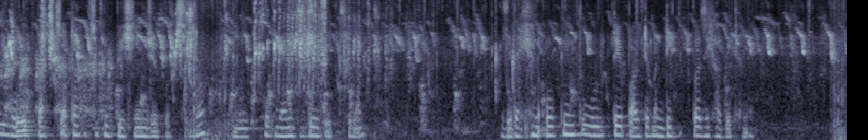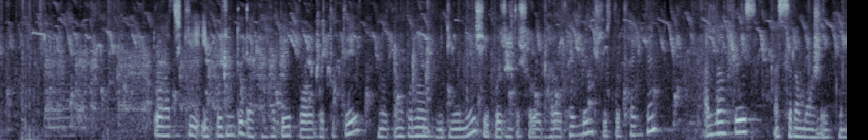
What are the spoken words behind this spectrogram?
এই হলুদ বাচ্চাটা হচ্ছে খুব বেশি এনজয় করছিল। আমি খুব মনোযোগ দিয়ে দেখছিলাম। যে দেখেন, ও কিন্তু উল্টে পাল্টে মানে ডিগবাজি খাবে এখানে। তো আজকে এই পর্যন্ত দেখা হবে পরবর্তীতে। নতুন কোনো ভিডিও নিয়ে, সে পর্যন্ত সবাই ভালো থাকবেন, সুস্থ থাকবেন। আল্লাহ হাফেজ, আসসালামু আলাইকুম।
